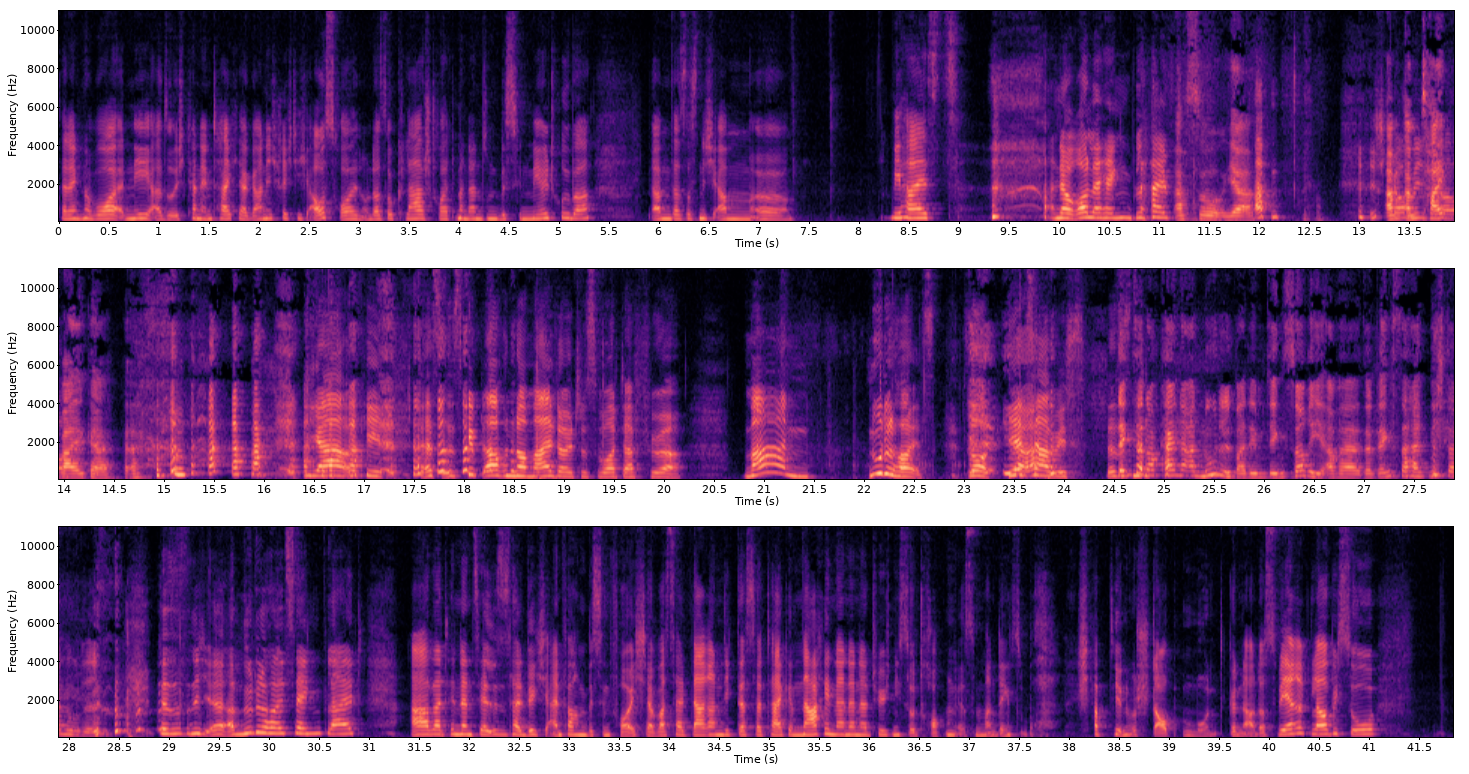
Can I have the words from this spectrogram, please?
Da denkt man, boah, nee, also ich kann den Teig ja gar nicht richtig ausrollen oder so. Klar streut man dann so ein bisschen Mehl drüber, ähm, dass es nicht am, äh, wie heißt's, an der Rolle hängen bleibt. Ach so, ja. am, am Teigwalker. ja, okay. Das, es gibt auch ein normaldeutsches Wort dafür. Mann! Nudelholz. So, jetzt ja. habe ich's. Das Denkt ja doch keiner an Nudel bei dem Ding, sorry, aber da denkst du halt nicht an Nudel. Dass es nicht äh, am Nudelholz hängen bleibt, aber tendenziell ist es halt wirklich einfach ein bisschen feuchter, was halt daran liegt, dass der Teig im Nachhinein dann natürlich nicht so trocken ist und man denkt so, boah, ich habe hier nur Staub im Mund. Genau, das wäre, glaube ich, so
